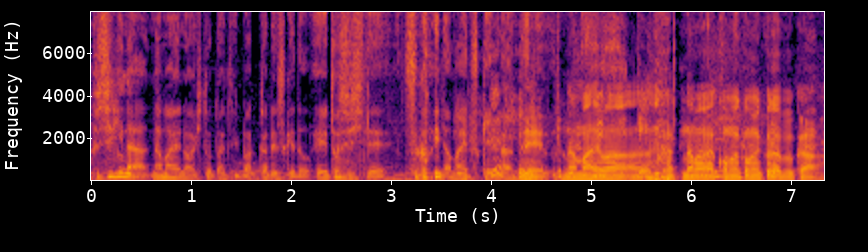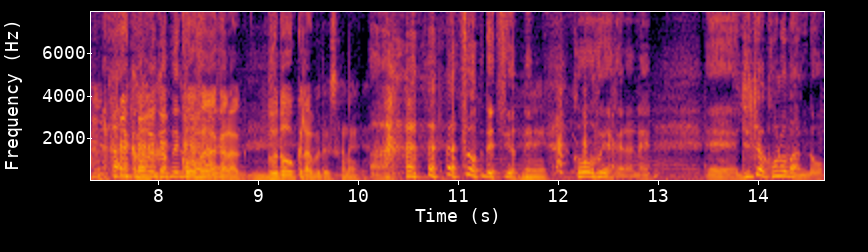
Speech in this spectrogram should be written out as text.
不思議な名前の人たちばっかですけどええ年してすごい名前つけるなってね、名前は名前は米米クラブか。甲府だから武道クラブですかね。そうですよね。ね。甲府やからね、えー、実はこのバンド、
